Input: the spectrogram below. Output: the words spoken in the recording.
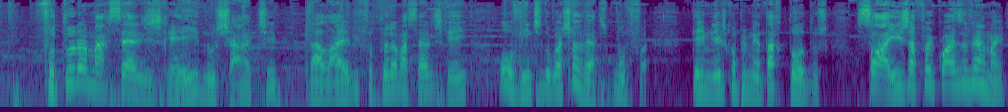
Futura Marceles Rei no chat da live, futura Marceles Rei, ouvinte do Guaxaverso. Ufa, terminei de cumprimentar todos. Só aí já foi quase o ver mais.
